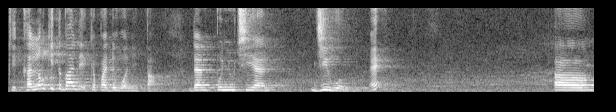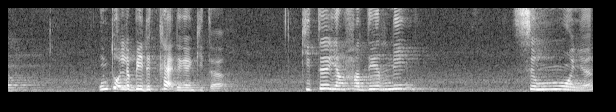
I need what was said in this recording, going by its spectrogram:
Okay, kalau kita balik kepada wanita dan penyucian jiwa, eh? Uh, untuk lebih dekat dengan kita, kita yang hadir ni semuanya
